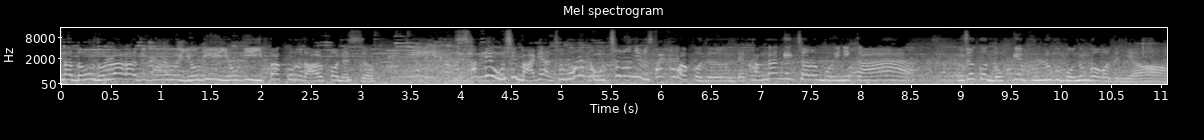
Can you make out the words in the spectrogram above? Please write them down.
나 너무 놀라가지고 여기 여기 입 밖으로 나올 뻔했어. 350 말이 안. 저거 한 5천 원이면 살 것 같거든. 근데 관광객처럼 보이니까 무조건 높게 부르고 보는 거거든요.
